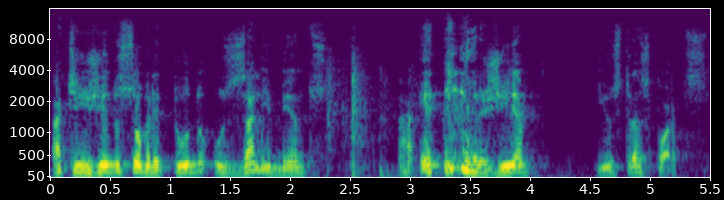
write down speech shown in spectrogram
atingindo sobretudo os alimentos, a energia e os transportes.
